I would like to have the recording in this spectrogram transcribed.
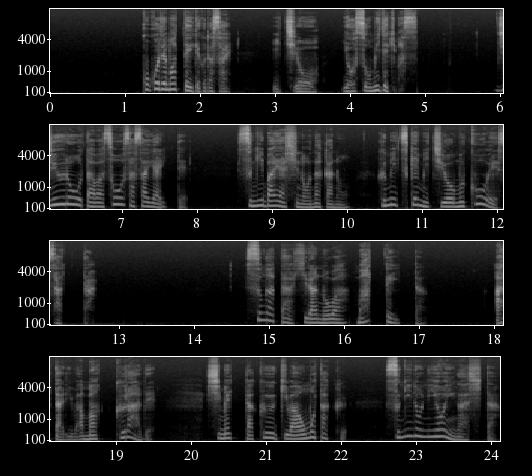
「ここで待っていてください。一応様子を見てきます」十郎太はそうささやいて杉林の中の踏みつけ道を向こうへ去った。姿平野は待っていた。辺りは真っ暗で湿った空気は重たく杉の匂いがした「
